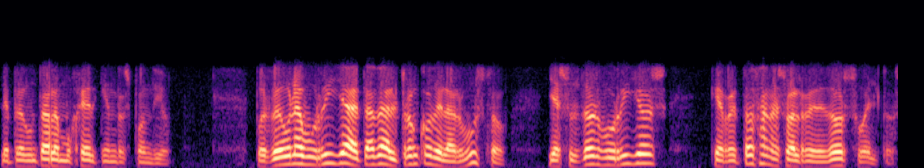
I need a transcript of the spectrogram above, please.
Le preguntó a la mujer, quien respondió. Pues veo una burrilla atada al tronco del arbusto y a sus dos burrillos que retozan a su alrededor sueltos.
